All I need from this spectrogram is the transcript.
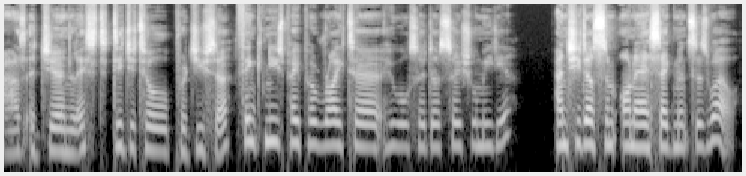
as a journalist, digital producer, think newspaper writer who also does social media and she does some on-air segments as well,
